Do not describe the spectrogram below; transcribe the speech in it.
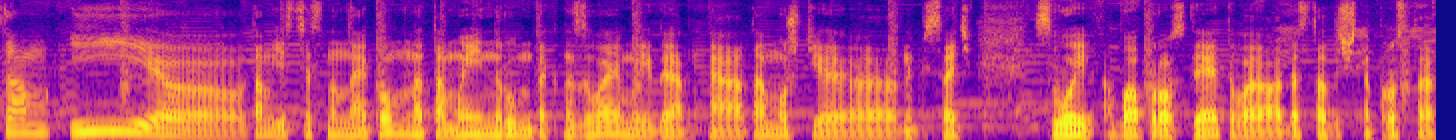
там. И э, там есть основная комната, main room так называемый, да. А, там можете э, написать свой вопрос. Для этого достаточно просто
